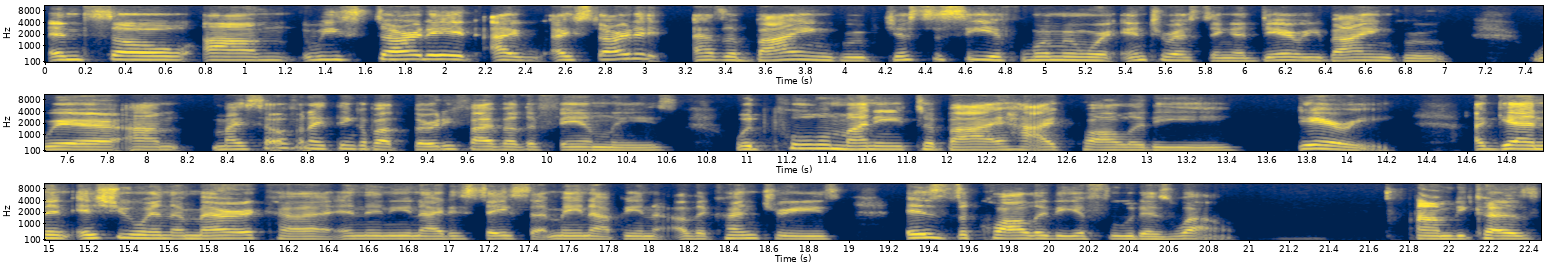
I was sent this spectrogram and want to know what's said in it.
And so um, we started, I, I started as a buying group just to see if women were interested, a dairy buying group where um, myself and I think about 35 other families would pool money to buy high quality dairy again an issue in america and in the united states that may not be in other countries is the quality of food as well. Um, because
